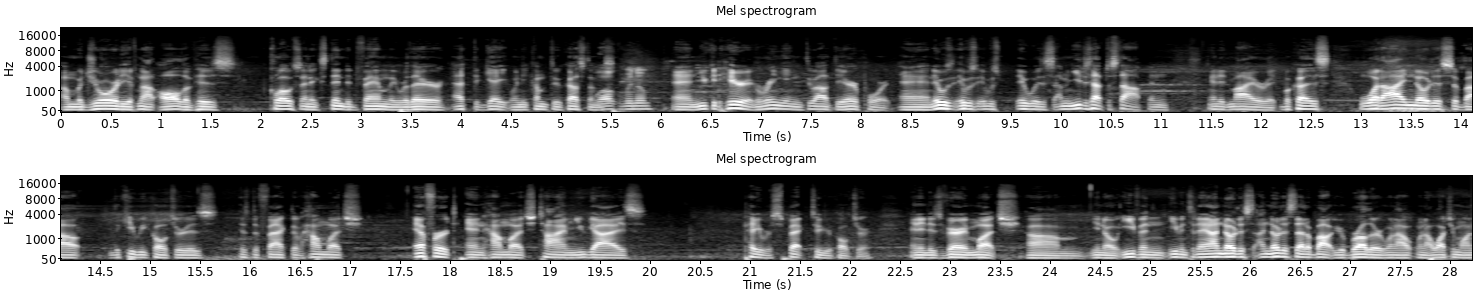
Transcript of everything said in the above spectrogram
a majority, if not all, of his close and extended family were there at the gate when he come through customs. Welcoming them. and you could hear it ringing throughout the airport. And it was it was it was it was i mean you just have to stop and and admire it. Because what i notice about the kiwi culture is is the fact of how much effort and how much time you guys pay respect to your culture. And it is very much um, you know even even today i noticed i noticed that about your brother when i when i watch him on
